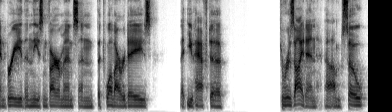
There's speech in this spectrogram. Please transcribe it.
and breathe in these environments and the 12 hour days that you have to to reside in. Um, so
